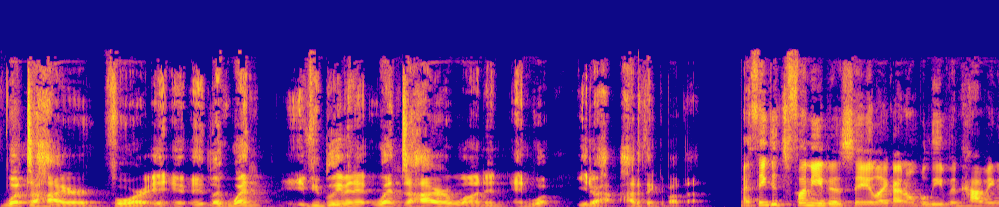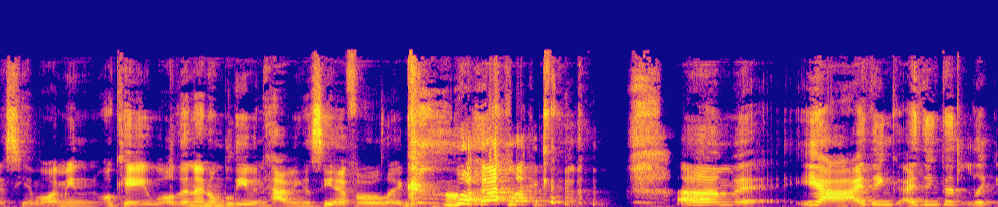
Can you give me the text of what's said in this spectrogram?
what to hire for? It, it, like when, if you believe in it, when to hire one, and, and what you know how to think about that. I think it's funny to say like I don't believe in having a CMO. I mean, okay, well then I don't believe in having a CFO. Like, like, um, yeah, I think I think that like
